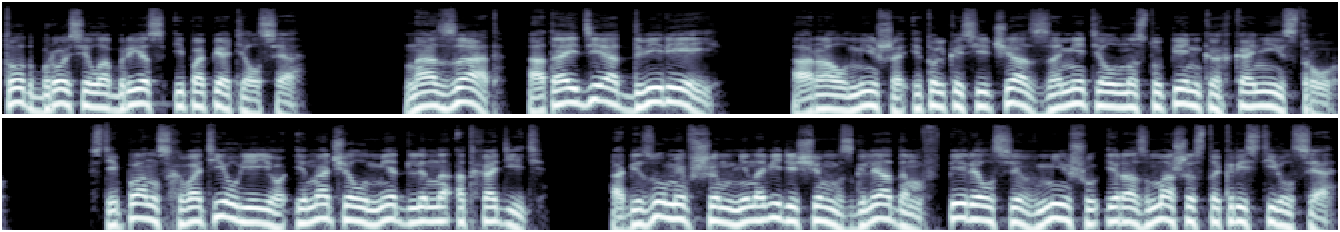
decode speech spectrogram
Тот бросил обрез и попятился. «Назад! Отойди от дверей!» — орал Миша и только сейчас заметил на ступеньках канистру. Степан схватил ее и начал медленно отходить. Обезумевшим, ненавидящим взглядом вперился в Мишу и размашисто крестился.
